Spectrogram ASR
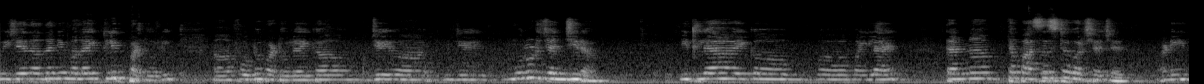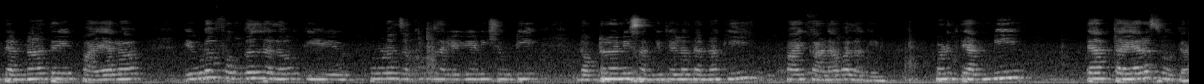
विजयदादांनी मला एक क्लिप पाठवली. फोटो पाठवला. एका जे म्हणजे मुरुड जंजिरा इथल्या एक महिला आहेत. त्यांना त्या पासष्ट वर्षाच्या आहेत. आणि त्यांना ते पायाला एवढं फंगल झालं की पूर्ण जखम झालेली आणि शेवटी डॉक्टरांनी सांगितलेलं त्यांना की पाय काढावा लागेल. पण त्यांनी त्या तयारच नव्हत्या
